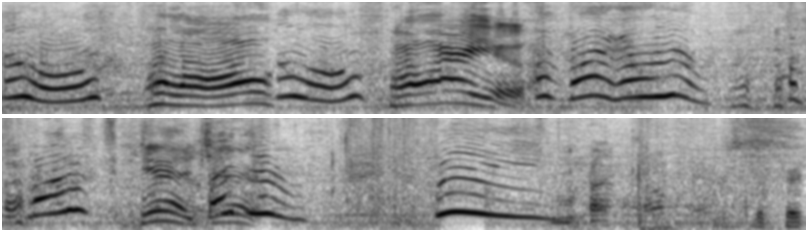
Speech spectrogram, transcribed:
Hello. Hello. Hello. How are you? I'm fine. How are you? I'm fine. Yeah, Thank you. Whee!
